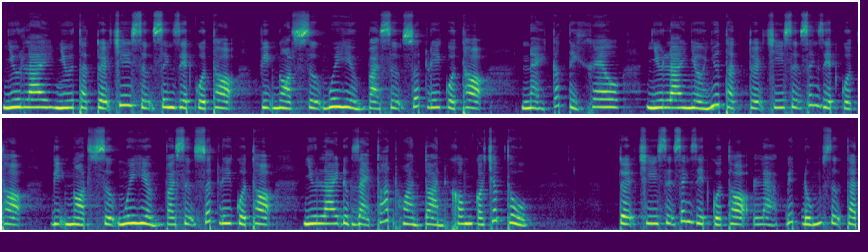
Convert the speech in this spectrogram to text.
Như lai, như thật tuệ chi, sự sinh diệt của thọ, vị ngọt, sự nguy hiểm và sự xuất ly của thọ. Này các tỷ kheo, như lai nhờ như thật tuệ chi sự sinh diệt của thọ, vị ngọt, sự nguy hiểm và sự xuất ly của thọ, như lai được giải thoát hoàn toàn không có chấp thủ tuệ chi sự sanh diệt của thọ là biết đúng sự thật.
